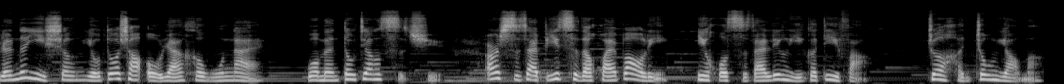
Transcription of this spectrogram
人的一生有多少偶然和无奈？我们都将死去，而死在彼此的怀抱里，亦或死在另一个地方，这很重要吗？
